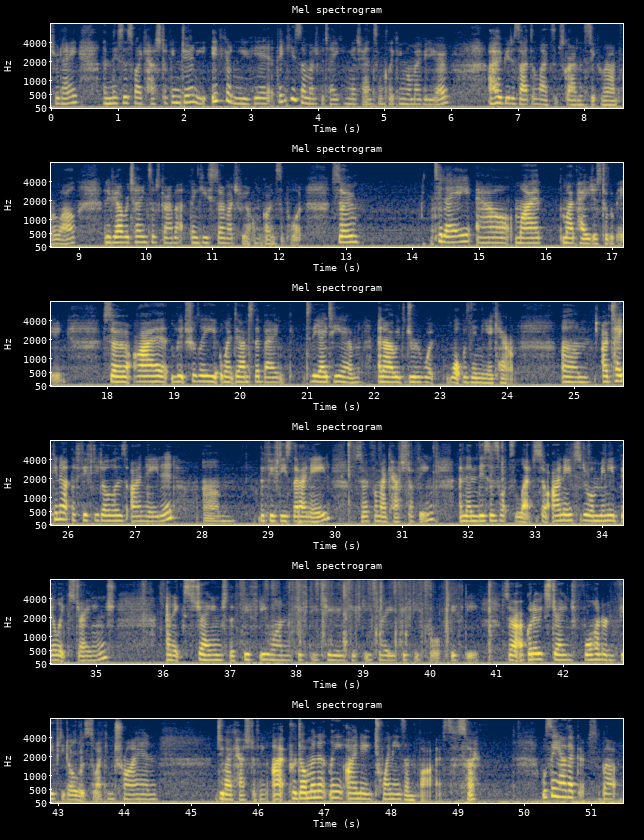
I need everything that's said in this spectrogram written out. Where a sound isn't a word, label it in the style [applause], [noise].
is Renee and this is my cash stuffing journey. If you're new here, thank you so much for taking a chance and clicking on my video. I hope you decide to like, subscribe and stick around for a while. And if you are a returning subscriber, thank you so much for your ongoing support. So today our my my pages took a beating. So I literally went down to the bank to the ATM and I withdrew what what was in the account. Um, I've taken out the $50 I needed um, the 50s that I need so for my cash stuffing. And then this is what's left. So I need to do a mini bill exchange and exchange the 51 52 53 54 50 so I've got to exchange $450 so I can try and do my cash stuffing. I predominantly I need 20s and 5s [laughs] so we'll see how that goes. But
